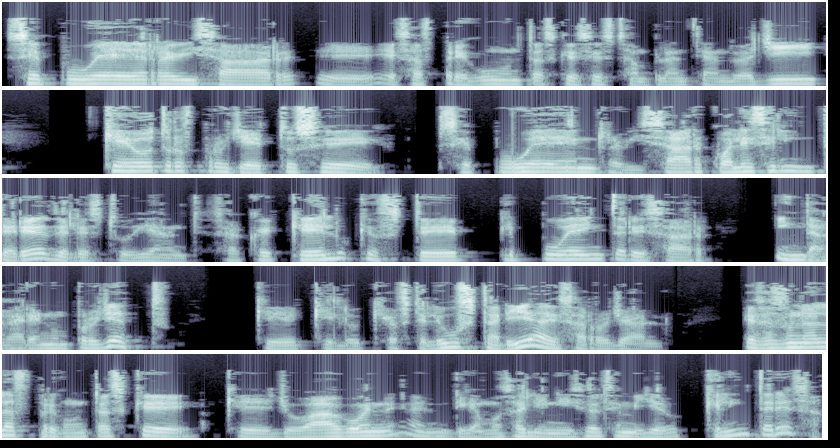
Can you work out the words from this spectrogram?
se puede revisar eh, esas preguntas que se están planteando allí, qué otros proyectos se, se pueden revisar, cuál es el interés del estudiante, o sea, qué, qué es lo que a usted le puede interesar indagar en un proyecto, qué, qué lo que a usted le gustaría desarrollarlo. Esa es una de las preguntas que, que yo hago, en, digamos, al inicio del semillero. ¿Qué le interesa?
